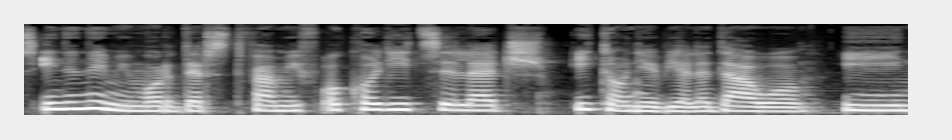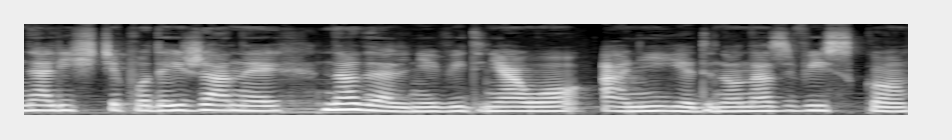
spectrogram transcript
z innymi morderstwami w okolicy, lecz i to niewiele dało. I na liście podejrzanych nadal nie widniało ani jedno nazwisko.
